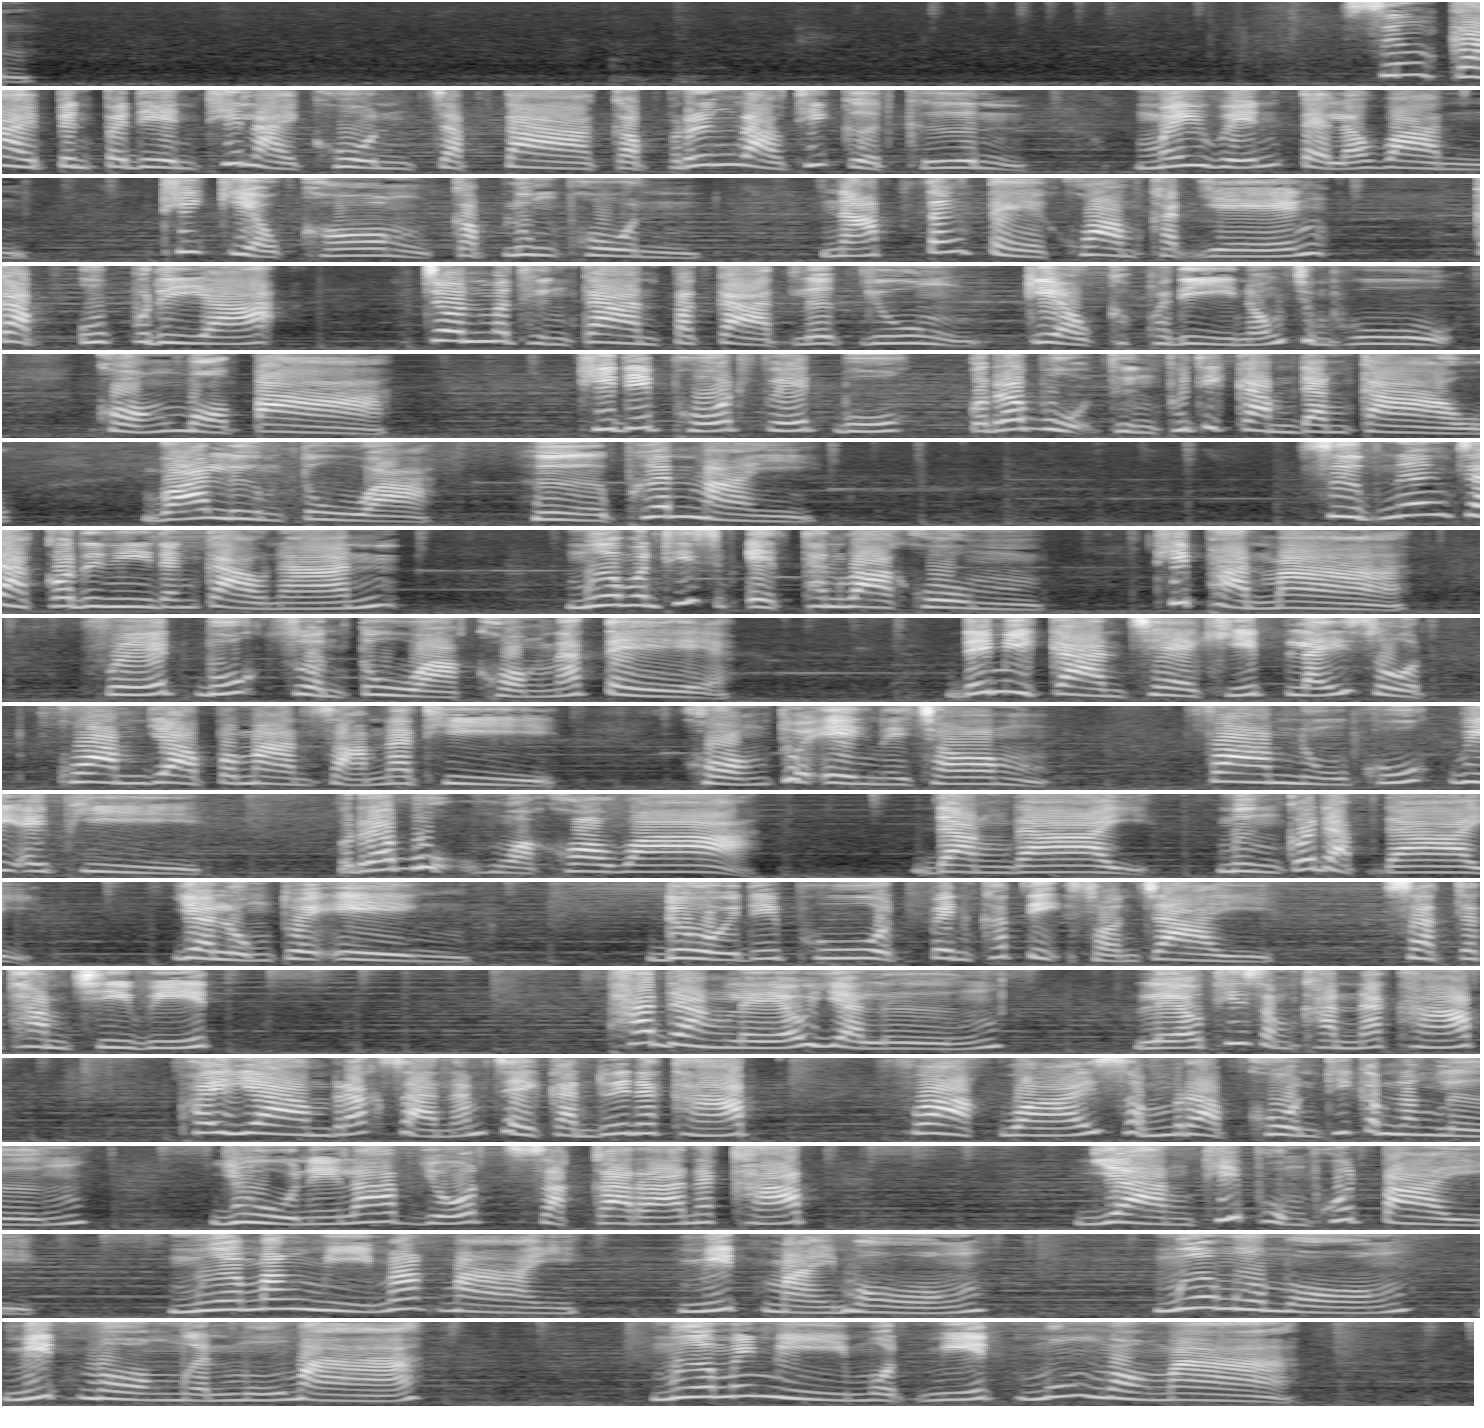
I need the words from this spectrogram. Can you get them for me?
ซึ่งกลายเป็นประเด็นที่หลายคนจับตากับเรื่องราวที่เกิดขึ้น ไม่เว้นแต่ละวัน ที่เกี่ยวข้องกับลุงพล นับตั้งแต่ความขัดแย้ง กับอุปริยะ จนมาถึงการประกาศเลิกยุ่ง เกี่ยวกับคดีน้องชมพู่ของหมอป่า ที่ได้โพสต์เฟซบุ๊กระบุถึงพฤติกรรมดังกล่าว ว่าลืมตัว เห่อเพื่อนใหม่ สืบเนื่องจากกรณีดังกล่าวนั้น เมื่อวันที่ 11 ธันวาคม ที่ผ่านมาเฟซบุ๊กส่วนตัวของนาเต ได้มีการแชร์คลิปไลฟ์สด ความยาวประมาณ 3 นาที ของตัวเองในช่อง ฟาร์มหนูพุก VIP ระบุหัวข้อว่า ดังได้ มึงก็ดับได้ อย่าหลงตัวเอง โดยได้พูดเป็นคติสอนใจ สัจธรรมชีวิต ถ้าดังแล้วอย่าเหลิง แล้วที่สำคัญนะครับ พยายามรักษาน้ำใจกันด้วยนะครับ ฝากไว้สำหรับคนที่กำลังเหลิง อยู่ในลาบยศสักการะนะครับ อย่างที่ผมพูดไป เมื่อมั่งมีมากมาย มิดหมายหมอง เมื่อมัวหมอง มิดมองเหมือนหมูหมา เมื่อไม่มีหมดมิดมุ่งมองมา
